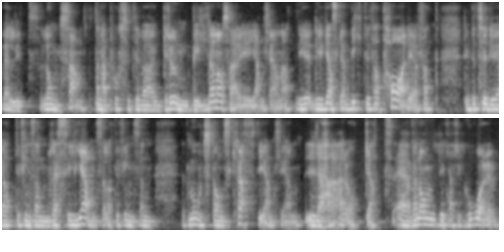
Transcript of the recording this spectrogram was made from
väldigt långsamt. Den här positiva grundbilden av Sverige egentligen. Att det, det är ganska viktigt att ha det för att det betyder ju att det finns en resiliens eller att det finns en ett motståndskraft egentligen i det här och att även om det kanske går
